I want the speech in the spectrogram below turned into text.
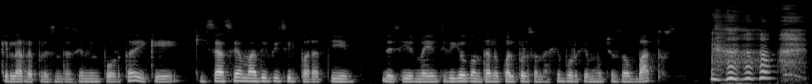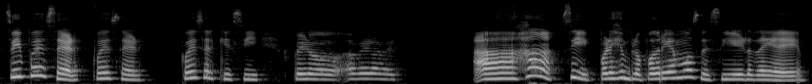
que la representación importa y que quizás sea más difícil para ti decir me identifico con tal o cual personaje porque muchos son vatos. sí, puede ser, puede ser. Puede ser que sí. Pero, a ver, a ver. Ajá, sí, por ejemplo, podríamos decir de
